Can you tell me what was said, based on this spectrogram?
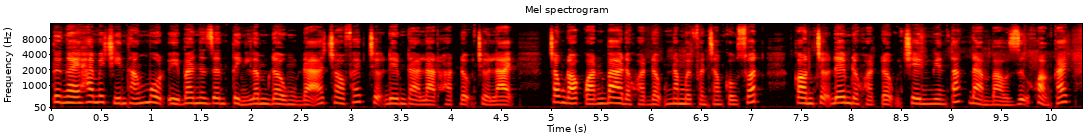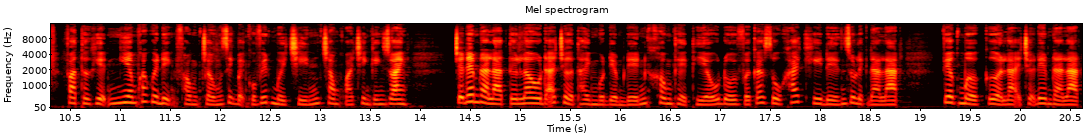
Từ ngày 29 tháng 1, Ủy ban Nhân dân tỉnh Lâm Đồng đã cho phép chợ đêm Đà Lạt hoạt động trở lại, trong đó quán bar được hoạt động 50% công suất, còn chợ đêm được hoạt động trên nguyên tắc đảm bảo giữ khoảng cách và thực hiện nghiêm các quy định phòng chống dịch bệnh COVID-19 trong quá trình kinh doanh. Chợ đêm Đà Lạt từ lâu đã trở thành một điểm đến không thể thiếu đối với các du khách khi đến du lịch Đà Lạt. Việc mở cửa lại chợ đêm Đà Lạt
